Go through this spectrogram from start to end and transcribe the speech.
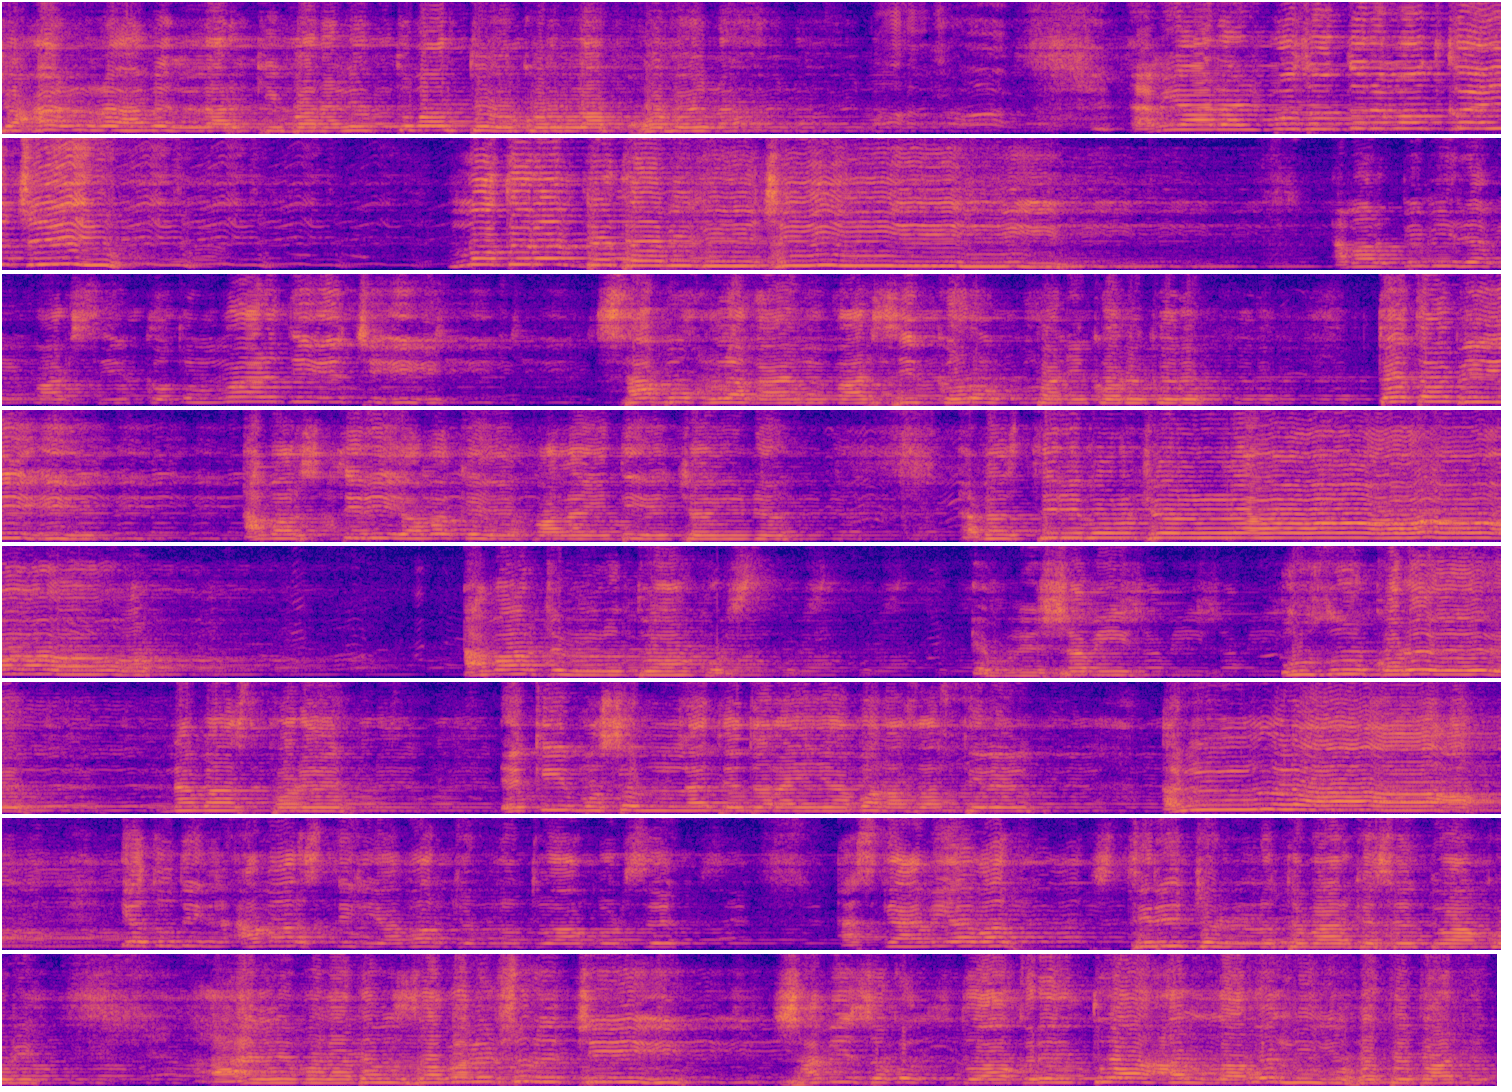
জাহান্নামের লাড়কি বানালে তোমার তো কোনো লাভ হবে না। আমি আড়াই বছর ধরে মত করেছি মতের আড্ডাতে আমি গিয়েছি। আমার বিবির আমি মারছি কত মার দিয়েছি। সাবুক লাগায় আমি মারছি গরম পানি করে করে। তথাপি আমার স্ত্রী আমাকে পালাই দিয়ে চাই না আমার স্ত্রী বলছে "আল্লাহ, আমার জন্য দোয়া করছে। এমনি স্বামী উজু করে নামাজ পড়ে। একই মুসল্লাতে দাঁড়াইয়া বরাজাত দিলেন আল্লাহ এতদিন আমার স্ত্রী আমার জন্য দোয়া করছে। আজকে আমি আমার স্ত্রীর জন্য তোমার কাছে দোয়া করি। শুনেছি, স্বামী যখন দোয়া করে, দোয়া আল্লাহ হতে পারে।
